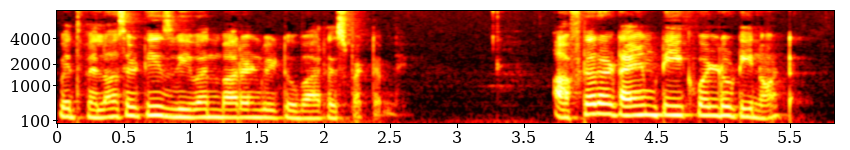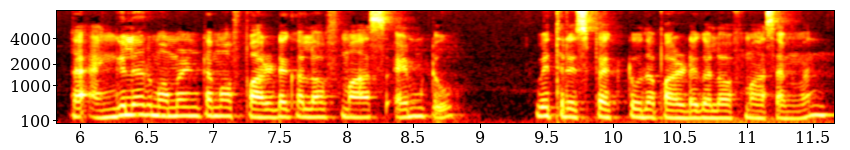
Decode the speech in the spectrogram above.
with velocities v1 bar and v2 bar respectively. After a time t equal to t naught, the angular momentum of particle of mass m2 with respect to the particle of mass m1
